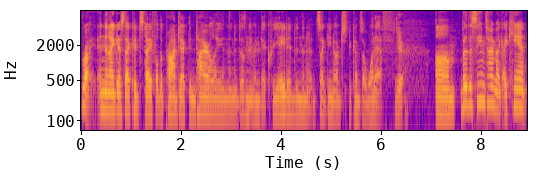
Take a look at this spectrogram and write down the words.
Right, and then I guess that could stifle the project entirely, and then it doesn't Mhm. even get created, and then it's like you know it just becomes a what if. Yeah, Um, but at the same time, like I can't,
